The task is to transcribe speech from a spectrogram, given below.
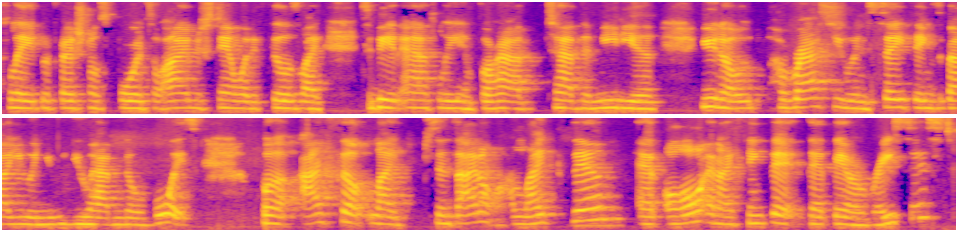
play professional sports, so I understand what it feels like to be an athlete and for have to have the media, you know, harass you and say things about you, and you you have no voice. But I felt like since I don't like them at all, and I think that that they are racist,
